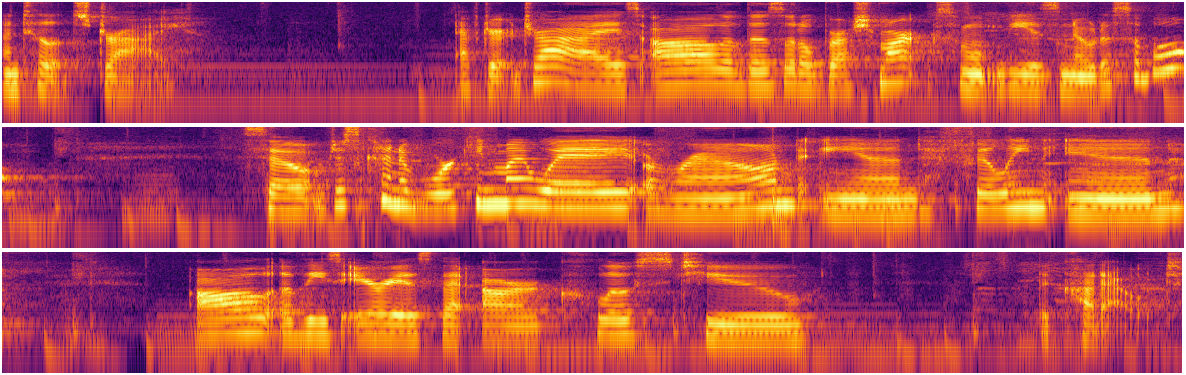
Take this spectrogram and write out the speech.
until it's dry. After it dries, all of those little brush marks won't be as noticeable. So I'm just kind of working my way around and filling in all of these areas that are close to the cutout.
